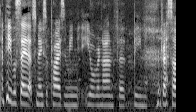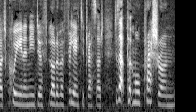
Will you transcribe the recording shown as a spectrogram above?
And people say that's no surprise. I mean, you're renowned for being dressage queen, and you do a lot of affiliated dressage. Does that put more pressure on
